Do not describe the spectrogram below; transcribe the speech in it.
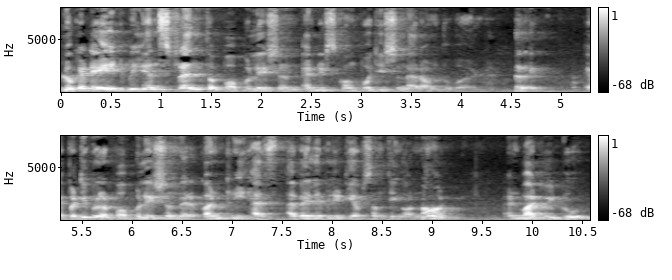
Look at 8 billion strength of population and its composition around the world. A particular population a country has availability of something or not, and what we do,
